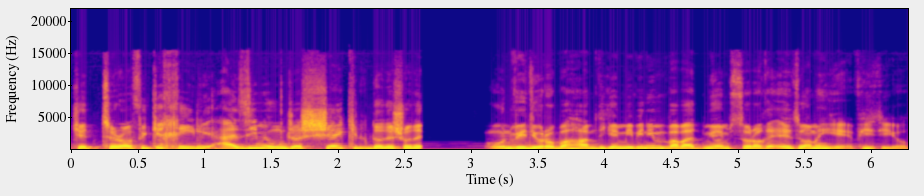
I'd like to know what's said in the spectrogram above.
که ترافیک خیلی عظیمی اونجا شکل داده شده. اون ویدیو رو با هم دیگه می‌بینیم و بعد میایم سراغ ادامه ویدیو.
